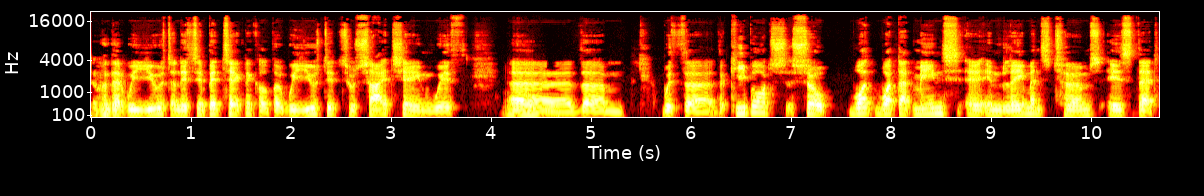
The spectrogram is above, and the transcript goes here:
Mm, that we used, and it's a bit technical, but we used it to sidechain with mhm. uh, the um, with the the keyboards. So what what that means uh, in layman's terms is that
